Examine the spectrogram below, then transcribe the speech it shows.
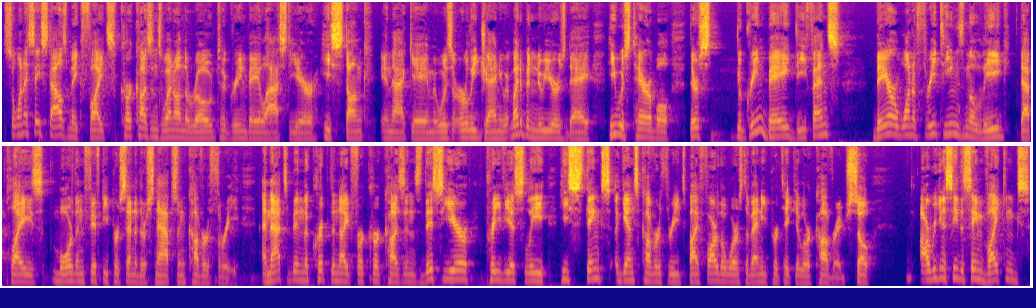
So when I say styles make fights, Kirk Cousins went on the road to Green Bay last year. He stunk in that game. It was early January. It might have been New Year's Day. He was terrible. There's the Green Bay defense. They are one of three teams in the league that plays more than 50% of their snaps in cover three. And that's been the kryptonite for Kirk Cousins this year. Previously, he stinks against cover three. It's by far the worst of any particular coverage. So are we going to see the same Vikings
